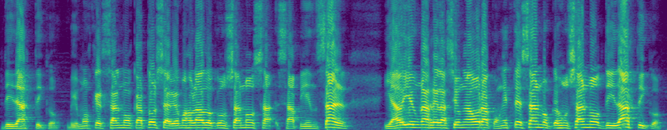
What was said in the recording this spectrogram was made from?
didáctico. Vimos que el Salmo 14 habíamos hablado que un salmo sapiensal, y hay una relación ahora con este salmo, que es un salmo didáctico,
